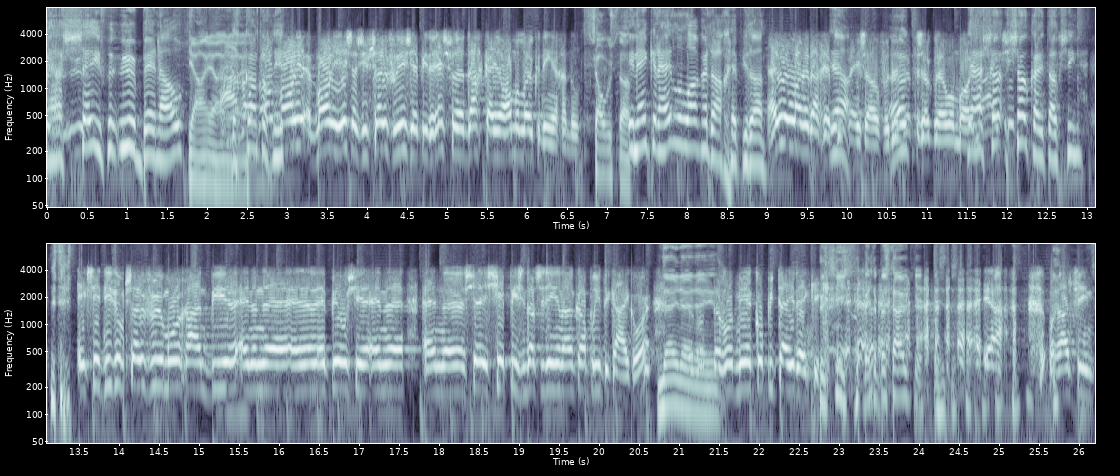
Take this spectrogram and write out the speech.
Ja, 7 uur, Benno. Ja, ja, ja. Dat kan toch niet? Het mooie, het mooie is, als je 7 uur is, heb je de rest van de dag kan je allemaal leuke dingen gaan doen. Zo is dat. In één keer een hele lange dag heb je dan. Een hele lange dag heb je ja. het over. Dus dat is ook wel helemaal mooi. Ja, zo, zit, zo, kan je het ook zien. Ik zit niet om 7 uur morgen aan het bier en een, uh, een pilsje en, uh, en uh, chippies en dat soort dingen naar een Capri te kijken hoor. Nee, nee, dat nee. Dat wordt meer een kopje thee denk ik. Precies, met een beschuitje. ja, we gaan het zien.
